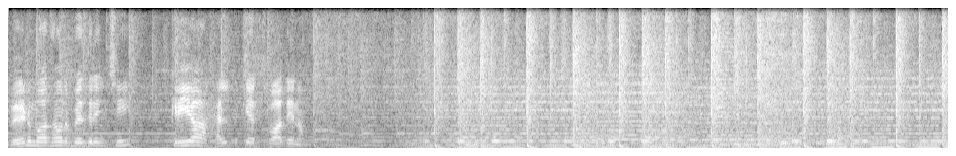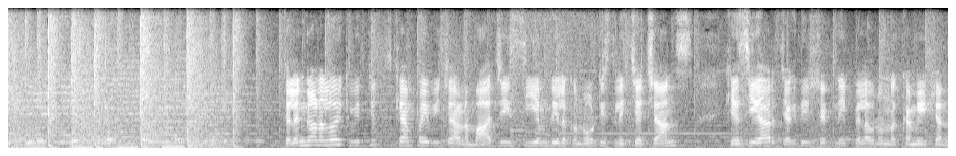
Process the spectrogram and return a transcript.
వేణుమాధవ్ను బెదిరించి క్రియా హెల్త్ కేర్ స్వాధీనం. తెలంగాణలో ఇక విద్యుత్ స్కామ్పై విచారణ. మాజీ సీఎండీలకు నోటీసులు ఇచ్చే ఛాన్స్. కేసీఆర్ జగదీష్ రెడ్డిని పిలవనున్న కమిషన్.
